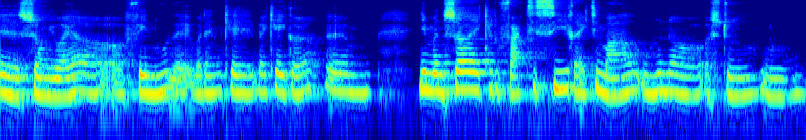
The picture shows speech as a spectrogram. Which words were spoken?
øh, som jo er at finde ud af, hvordan kan, hvad kan I gøre, øh, jamen så øh, kan du faktisk sige rigtig meget, uden at, at støde nogen.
